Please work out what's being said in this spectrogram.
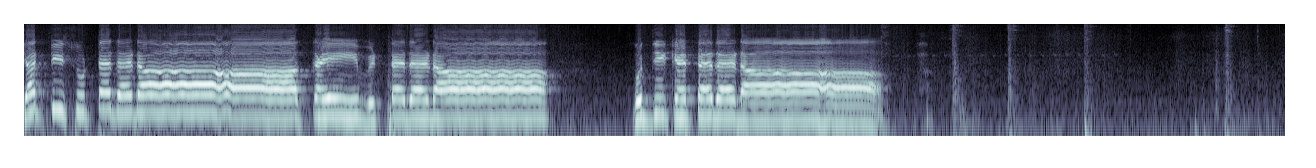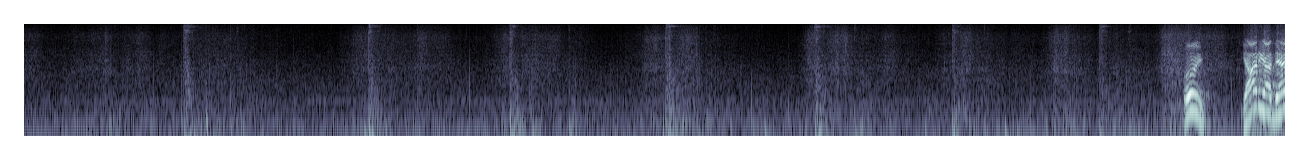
சட்டி சுட்டதடா கை விட்டதடா புத்தி கெட்டதடா. ஓய் யார் யாரு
